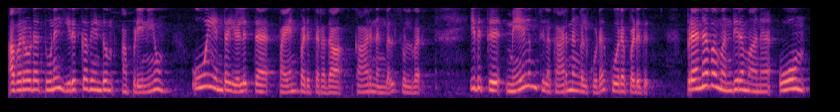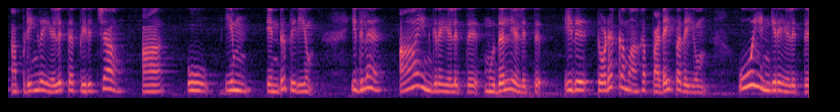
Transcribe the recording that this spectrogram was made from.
அவரோட துணை இருக்க வேண்டும் அப்படின்னும் ஊ என்ற எழுத்தை பயன்படுத்துகிறதா காரணங்கள் சொல்வர். இதுக்கு மேலும் சில காரணங்கள் கூட கூறப்படுது. பிரணவ மந்திரமான ஓம் அப்படிங்கிற எழுத்தை பிரிச்சா ஆ உ இம் என்று பிரியும். இதில் ஆ என்கிற எழுத்து முதல் எழுத்து. இது தொடக்கமாக படைப்பதையும் ஊ என்கிற எழுத்து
